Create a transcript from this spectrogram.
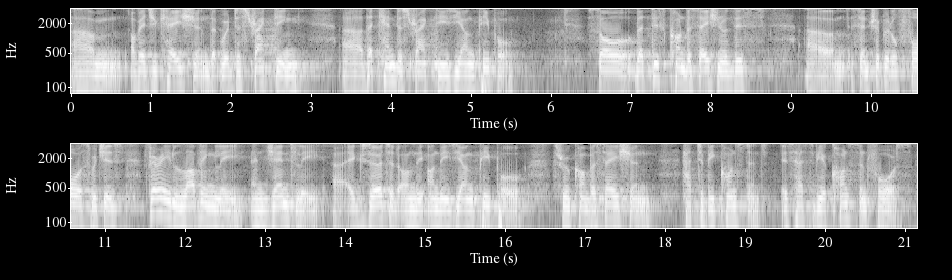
um, of education that were distracting, uh, that can distract these young people. So that this conversation or this um, centripetal force, which is very lovingly and gently uh, exerted on, the, on these young people through conversation, had to be constant. It has to be a constant force,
